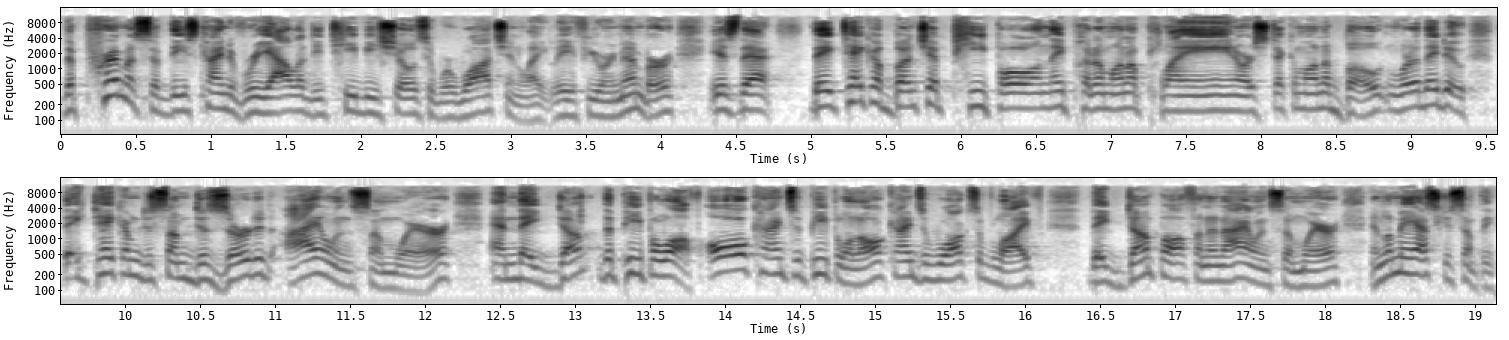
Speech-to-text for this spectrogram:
the premise of these kind of reality TV shows that we're watching lately, if you remember, is that they take a bunch of people and they put them on a plane or stick them on a boat, and what do they do? They take them to some deserted island somewhere and they dump the people off. All kinds of people in all kinds of walks of life, they dump off on an island somewhere. And let me ask you something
